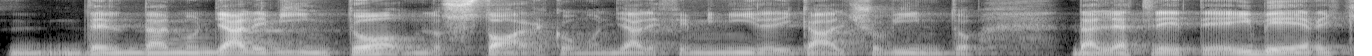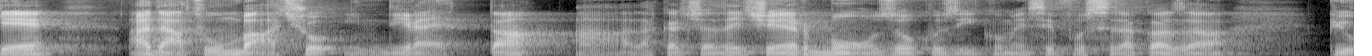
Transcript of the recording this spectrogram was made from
del, dal mondiale vinto, lo storico mondiale femminile di calcio vinto dalle atlete iberiche, ha dato un bacio in diretta alla calciatrice Hermoso, così come se fosse la cosa più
